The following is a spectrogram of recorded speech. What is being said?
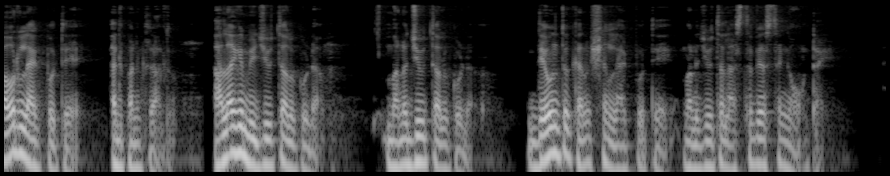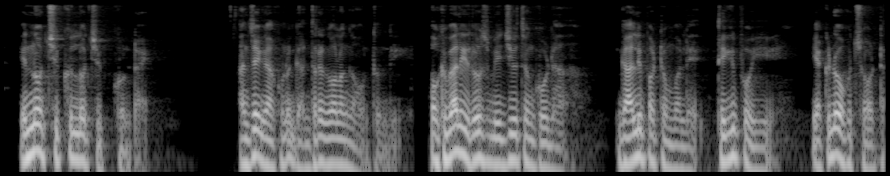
పవర్ లేకపోతే అది పనికిరాదు. అలాగే మీ జీవితాలు కూడా మన జీవితాలు కూడా. దేవునితో కనెక్షన్ లేకపోతే మన జీవితాలు అస్తవ్యస్తంగా ఉంటాయి. ఎన్నో చిక్కుల్లో చిక్కుకుంటాయి. అంతేకాకుండా గందరగోళంగా ఉంటుంది. ఒకవేళ ఈరోజు మీ జీవితం కూడా గాలిపటం వల్లే తెగిపోయి ఎక్కడో ఒక చోట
